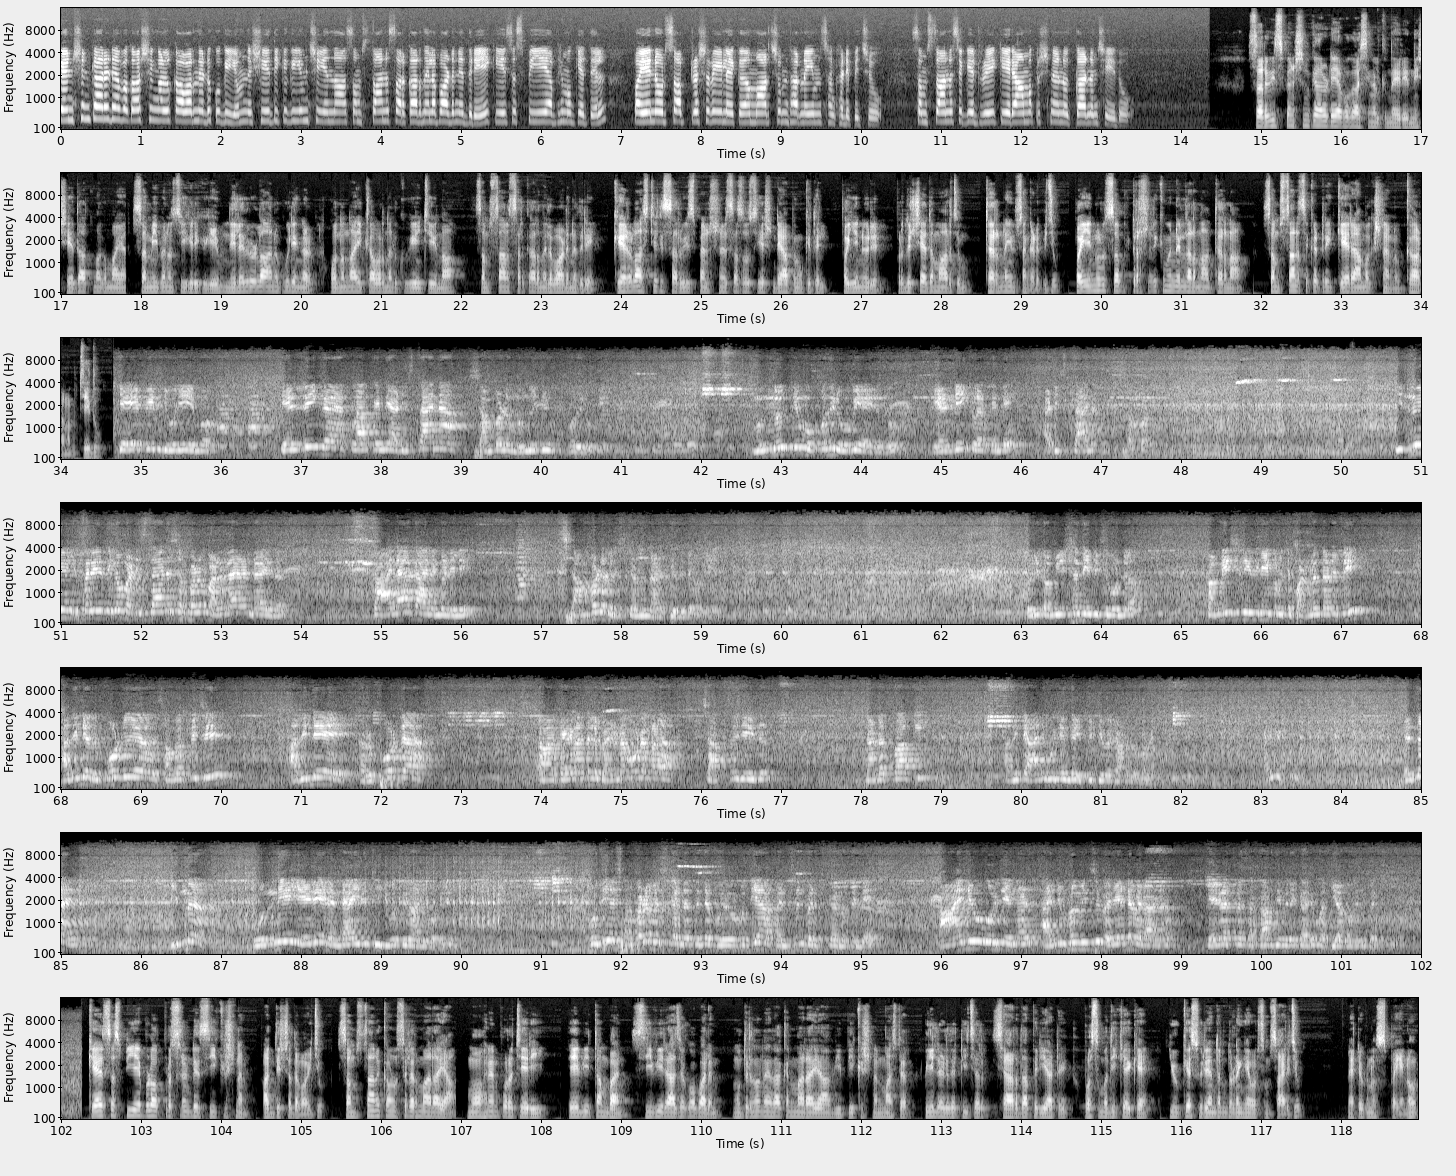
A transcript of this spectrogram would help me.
പെൻഷൻകാരുടെ അവകാശങ്ങൾ കവർന്നെടുക്കുകയും നിഷേധിക്കുകയും ചെയ്യുന്ന സംസ്ഥാന സർക്കാർ നിലപാടിനെതിരെ K S S P A ആഭിമുഖ്യത്തിൽ പയ്യന്നൂർ സബ് ട്രഷറിയിലേക്ക് മാർച്ചും ധർണയും സംഘടിപ്പിച്ചു. സംസ്ഥാന സെക്രട്ടറി കെ രാമകൃഷ്ണൻ ഉദ്ഘാടനം ചെയ്തു. സർവീസ് പെൻഷൻകാരുടെ അവകാശങ്ങൾക്ക് നേരെ നിഷേധാത്മകമായ സമീപനം സ്വീകരിക്കുകയും നിലവിലുള്ള ആനുകൂല്യങ്ങൾ ഒന്നൊന്നായി കവർന്നെടുക്കുകയും ചെയ്യുന്ന സംസ്ഥാന സർക്കാർ നിലപാടിനെതിരെ കേരള സ്റ്റേറ്റ് സർവീസ് പെൻഷനേഴ്സ് അസോസിയേഷന്റെ ആഭിമുഖ്യത്തിൽ പയ്യന്നൂരിൽ പ്രതിഷേധ മാർച്ചും ധർണയും സംഘടിപ്പിച്ചു. പയ്യന്നൂർ സബ് ട്രഷറിക്ക് മുന്നിൽ നടന്ന ധർണ സംസ്ഥാന സെക്രട്ടറി കെ രാമകൃഷ്ണൻ ഉദ്ഘാടനം ചെയ്തു. കെ എ പിയിൽ ജോലി ചെയ്യുമ്പോൾ എൽ ഡി ക്ലാർക്കിന്റെ അടിസ്ഥാന ശമ്പളം മുന്നൂറ്റി മുപ്പത് രൂപയായിരുന്നു എൽ ഡി അടിസ്ഥാന ശമ്പളം ഇന്ന് ഇത്രയധികം അടിസ്ഥാന ശമ്പളം വളരാനുണ്ടായത് കാലാകാലങ്ങളിൽ ശമ്പള പരിഷ്കരണം നടത്തിയതിന്റെ വകയാണ്. ഒരു കമ്മീഷൻ നിയമിച്ചുകൊണ്ട് കമ്മീഷൻ ഇതിനെക്കുറിച്ച് പഠനം നടത്തി അതിന്റെ റിപ്പോർട്ട് സമർപ്പിച്ച് അതിന്റെ റിപ്പോർട്ട് കേരളത്തിലെ ഭരണകൂടങ്ങൾ ചർച്ച ചെയ്ത് നടപ്പാക്കി അതിന്റെ ആനുകൂല്യം കൈപ്പറ്റിയവരാണ് നമ്മളെ. എന്നാൽ ഇന്ന് ഒന്ന് ഏഴ് രണ്ടായിരത്തി ഇരുപത്തിനാല് മുതൽ പുതിയ ശമ്പള പരിഷ്കരണത്തിന്റെ പുതിയ പെൻഷൻ പരിഷ്കരണത്തിന്റെ ആനുകൂല്യങ്ങൾ അനുഭവിച്ച് വരേണ്ടവരാണ് കേരളത്തിലെ സർക്കാർ ജീവനക്കാരും അധ്യാപകരും പെൻഷനും K S S P A block president C Krishnan അധ്യക്ഷത വഹിച്ചു. സംസ്ഥാന കൗൺസിലർമാരായ Mohanan Purachery A V Thampan C V Rajagopalan മുതിർന്ന നേതാക്കന്മാരായ V P Krishnan master P Lalitha teacher Sharada Periyatt Vasumathi K K U K Surendran തുടങ്ങിയവർ സംസാരിച്ചു. Network news Payyanur.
